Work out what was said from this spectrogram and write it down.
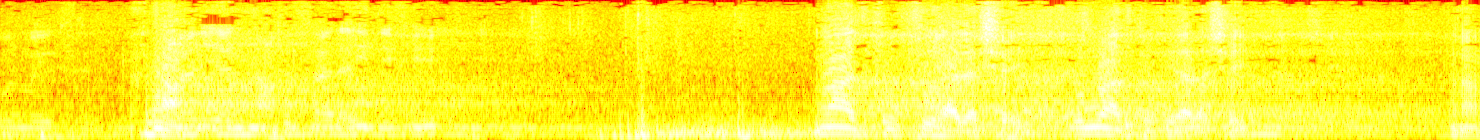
أول ما يدفن نعم. يعني أن ترفع الأيدي فيه. ما أذكر في هذا شيء. وما أذكر في هذا شيء. نعم.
